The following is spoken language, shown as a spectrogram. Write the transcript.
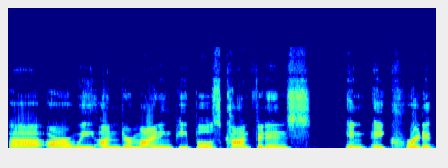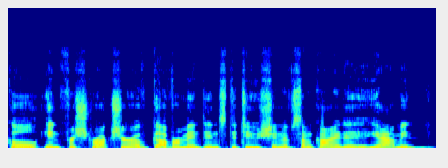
uh, are we undermining people's confidence in a critical infrastructure of government institution of some kind? Uh, yeah, I mean,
